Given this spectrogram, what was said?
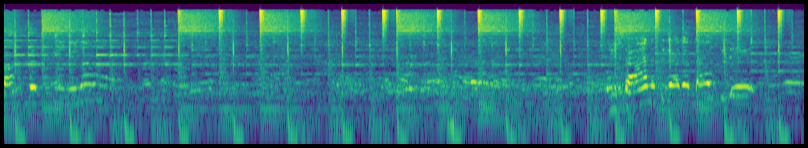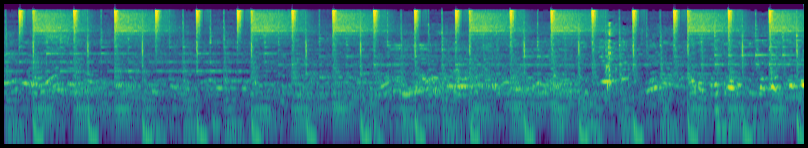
Di sana tidak ada tahu kita kan kita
